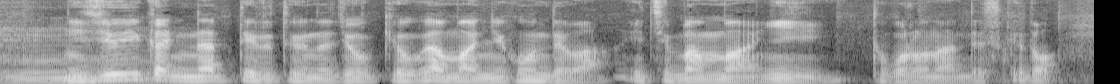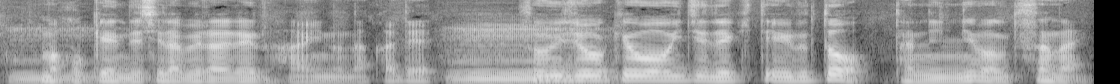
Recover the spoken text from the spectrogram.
20以下になっているというような状況が、まあ、日本では一番まあいいところなんですけど、まあ、保険で調べられる範囲の中で、そういう状況を維持できていると他人にはうつさない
